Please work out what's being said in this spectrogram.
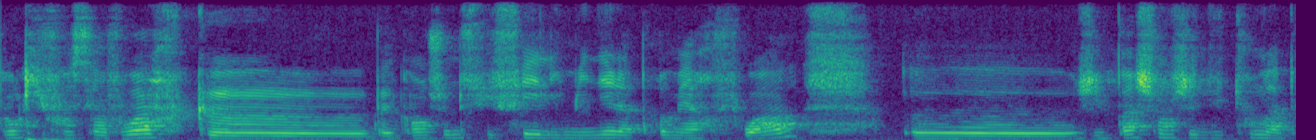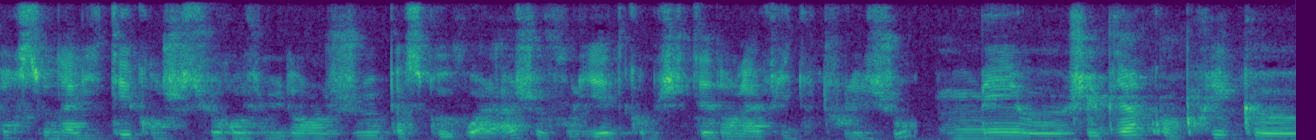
Donc il faut savoir que bah, quand je me suis fait éliminer la première fois, Euh, j'ai pas changé du tout ma personnalité quand je suis revenue dans le jeu parce que voilà, je voulais être comme j'étais dans la vie de tous les jours. Mais euh, j'ai bien compris que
